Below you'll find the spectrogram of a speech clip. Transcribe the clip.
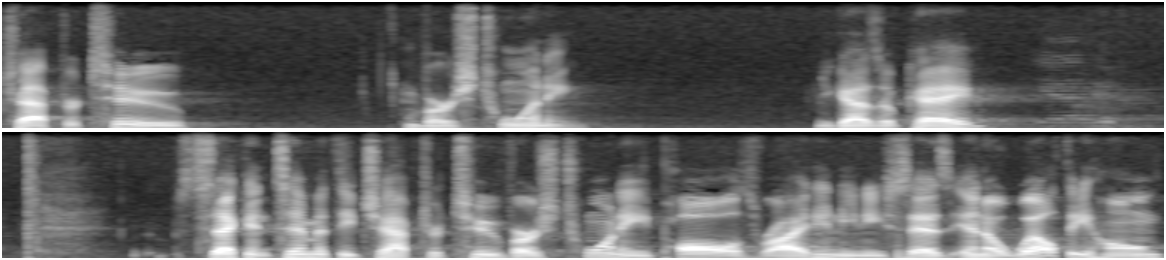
chapter 2 verse 20. You guys okay? Second Timothy chapter 2 verse 20, Paul's writing and he says, "In a wealthy home,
